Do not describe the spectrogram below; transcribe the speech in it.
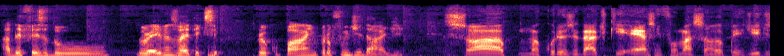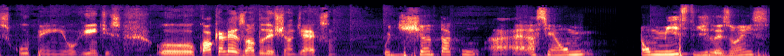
a defesa do, do Ravens vai ter que se preocupar em profundidade. Só uma curiosidade que essa informação eu perdi, desculpem ouvintes. O, qual que é a lesão do Deshaun Jackson? O Deshaun tá com. Assim, é um, é um misto de lesões.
